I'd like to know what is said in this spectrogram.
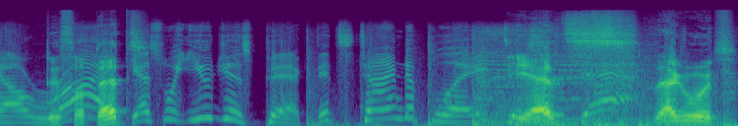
All This or that? Guess what you just picked? It's time to play this Jetzt. Sehr gut.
